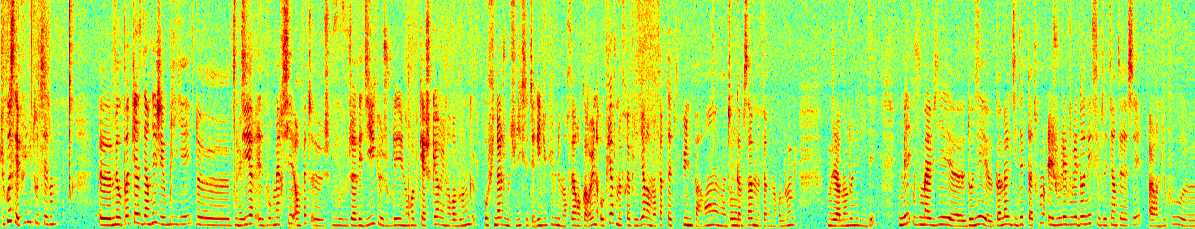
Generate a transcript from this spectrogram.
du coup, c'est plus du tout de saison. Euh, mais au podcast dernier, j'ai oublié de vous oui. dire et de vous remercier. En fait, euh, j'avais dit que je voulais une robe cache-cœur et une robe longue. Au final, je me suis dit que c'était ridicule de m'en refaire encore une. Au pire, je me ferais plaisir à m'en faire peut-être une par an ou un truc Mm. comme ça, me faire une robe longue. Donc j'ai abandonné l'idée. Mais vous m'aviez euh, donné euh, pas mal d'idées de patrons et je voulais vous les donner si vous étiez intéressés. Alors du coup, euh,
